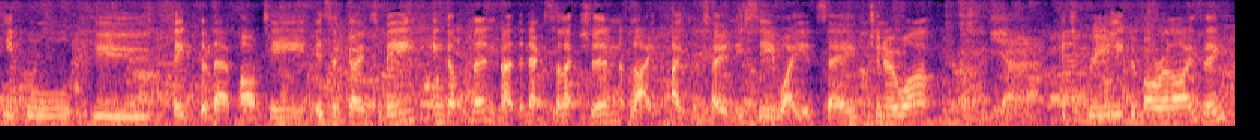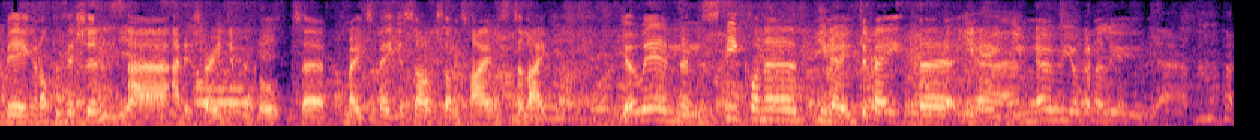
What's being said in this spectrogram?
people who think that their party isn't going to be in government at the next election, like I can totally see why you'd say, do you know what? Yeah. It's really demoralising being in opposition, uh, and it's very difficult to motivate yourself sometimes to like go in and speak on a you know debate that you know you know you're going to lose.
